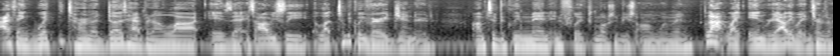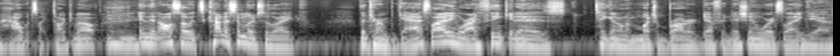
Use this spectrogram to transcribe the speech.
I think with the term that does happen a lot is that it's obviously a lot typically very gendered. Um, typically men inflict emotional abuse on women, not like in reality, but in terms of how it's like talked about. And then also it's kind of similar to like the term gaslighting, where I think it has taken on a much broader definition, where it's like Yeah.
